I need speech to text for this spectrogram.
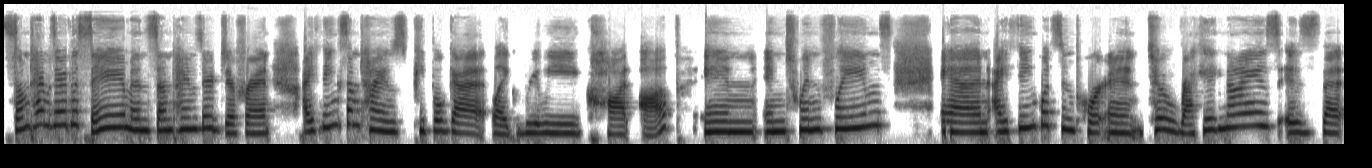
sometimes they're the same and sometimes they're different. I think sometimes people get like really caught up in in twin flames and I think what's important to recognize is that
